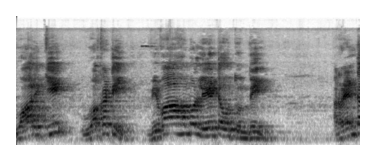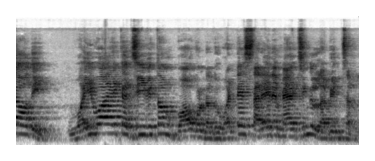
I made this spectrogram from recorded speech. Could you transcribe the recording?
వారికి ఒకటి వివాహము లేట్ అవుతుంది. రెండవది వైవాహిక జీవితం బాగుండదు. అంటే సరైన మ్యాచింగ్ లభించదు.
